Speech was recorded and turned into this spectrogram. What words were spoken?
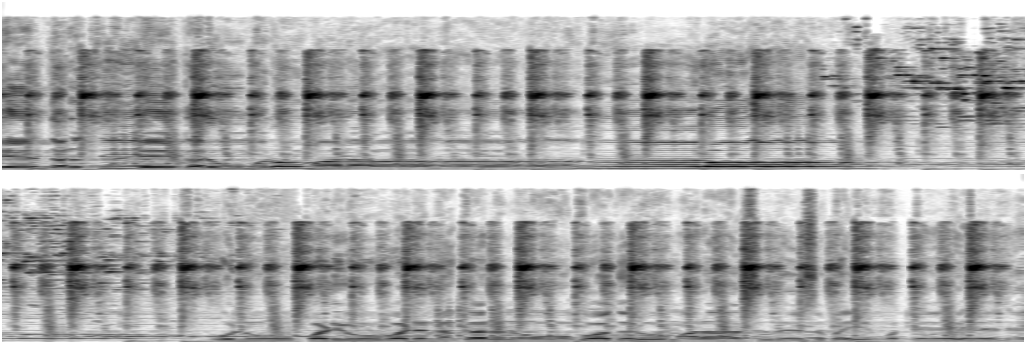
એ ધરતી એ ઘર ઉમરો મારા રો હોનું પડ્યું વડનગરનું, ગોદરું મારા સુરેશભાઈ પટેલ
